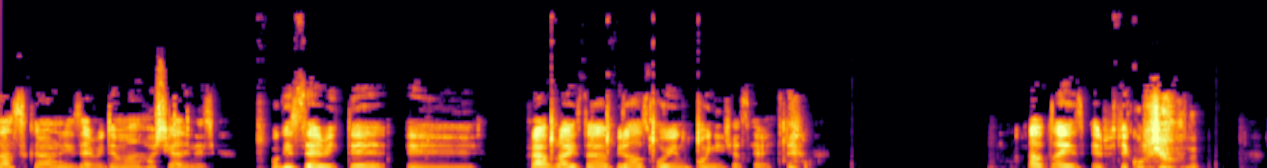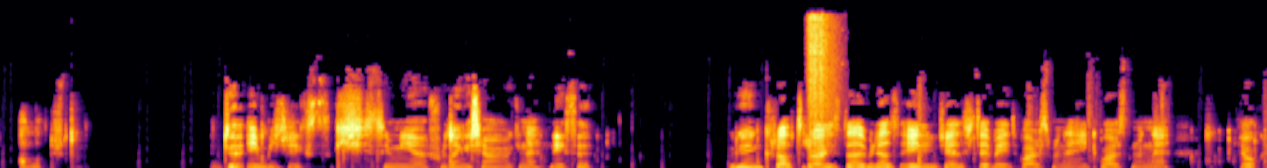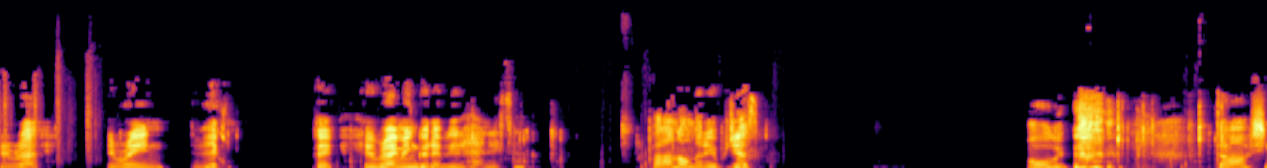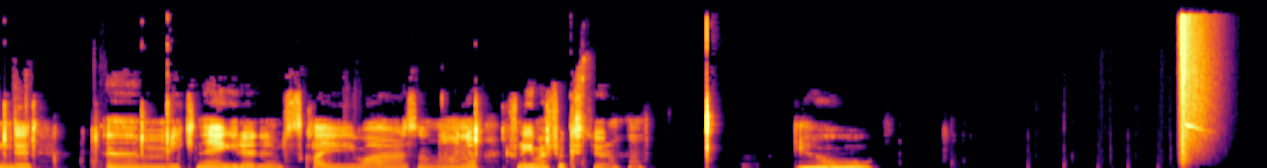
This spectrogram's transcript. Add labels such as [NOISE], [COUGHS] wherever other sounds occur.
Minecraft'tan sıkılan videoma hoş geldiniz. Bugün sizlerle birlikte eee Craft Rise'da biraz oyun oynayacağız. Evet. [LAUGHS] Craft Rise... Evet konuşamadım. Allah düştüm. Dün en beceriksiz kişisiyim ya. Şuradan geçememek ne? Neyse. Bugün Craft Rise'da biraz eğleneceğiz. İşte Bait Bars mı ne? İlk Bars mı ne? Yok Rain... Rain... Ve Herobrine'in görevleri her neyse. Falan onları yapacağız. Oluyor? [LAUGHS] tamam şimdi ım, ilk neye girelim? Sky var. sonra- Şunu giymek çok istiyorum. Hı.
